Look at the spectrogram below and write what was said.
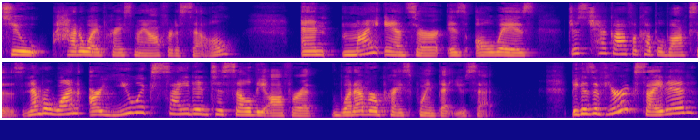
to how do I price my offer to sell? And my answer is always just check off a couple boxes. Number one, are you excited to sell the offer at whatever price point that you set? Because if you're excited,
